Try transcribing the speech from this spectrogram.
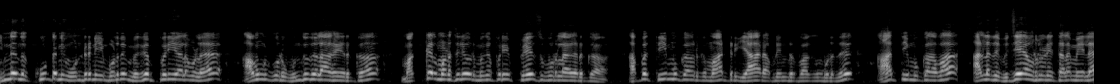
இன்னும் இந்த கூட்டணி ஒன்றிணையும் பொழுது மிகப்பெரிய அளவுல அவங்களுக்கு ஒரு உந்துதலாக இருக்கும். மக்கள் மனசுலயே ஒரு மிகப்பெரிய பேசு பொருளாக இருக்கும். அப்ப திமுகவிற்கு மாற்று யார் அப்படின்னு பார்க்கும் பொழுது அதிமுகவா அல்லது விஜய் அவர்களுடைய தலைமையில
